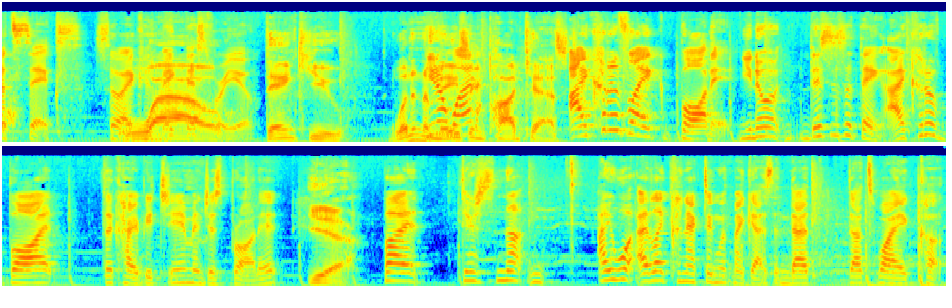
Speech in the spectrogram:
up at six, so I could wow! make this for you. Thank you. What an You know what? amazing podcast. I could have like bought it. You know, this is the thing. I could have bought the kalbichim and just brought it, yeah. but there's not. I I like connecting with my guests, and that that's why I cook.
